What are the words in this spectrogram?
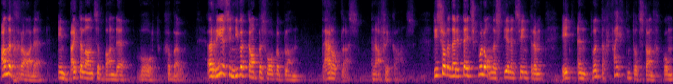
ander grade en buitelandse bande word gebou. 'n Reuse nuwe kampus word beplan, wêreldklas in Afrikaans. Die Solidariteit Skole Ondersteuningsentrum het in 2015 tot stand gekom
